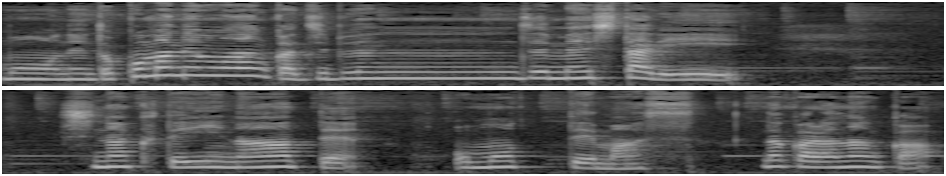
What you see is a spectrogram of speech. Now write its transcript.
うもうねどこまでもなんか自分責めしたりしなくていいなって思ってます。だからなんか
